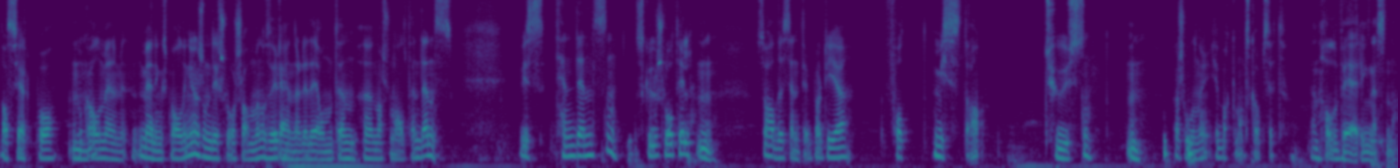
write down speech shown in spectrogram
basert på lokale men meningsmålinger som de slår sammen, og så regner de det om til en eh, nasjonal tendens. Hvis tendensen skulle slå til, så hadde Senterpartiet fått mista 1000 personer i bakkemannskapet sitt. En halvering, nesten. da.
